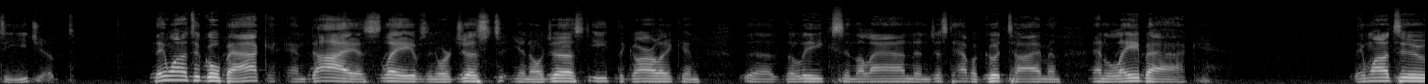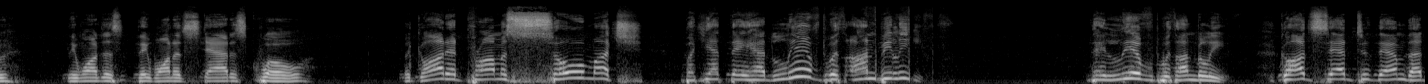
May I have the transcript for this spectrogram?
to Egypt. They wanted to go back and die as slaves and or just, you know, just eat the garlic and the, the leeks in the land and just have a good time and, and lay back. They wanted to they wanted, they wanted status quo. But God had promised so much, but yet they had lived with unbelief. They lived with unbelief. God said to them that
